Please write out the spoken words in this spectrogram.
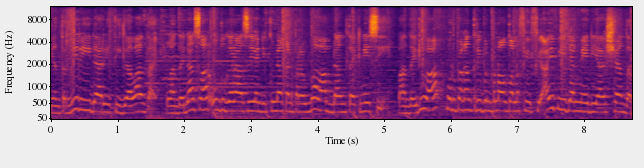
yang terdiri dari tiga lantai. Lantai dasar untuk garasi yang digunakan para pembalap dan teknisi. Lantai 2 merupakan tribun penonton VVIP dan media center.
